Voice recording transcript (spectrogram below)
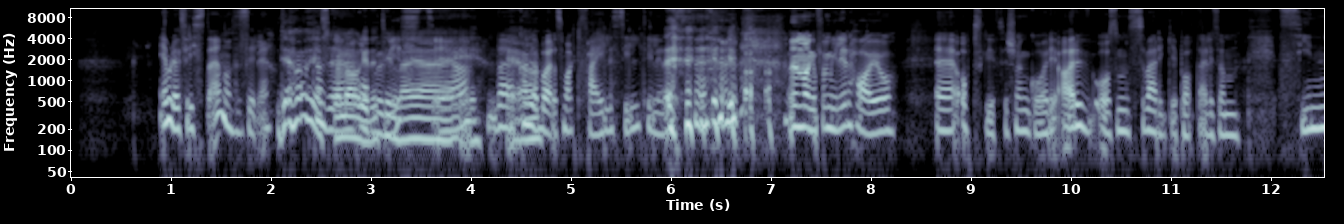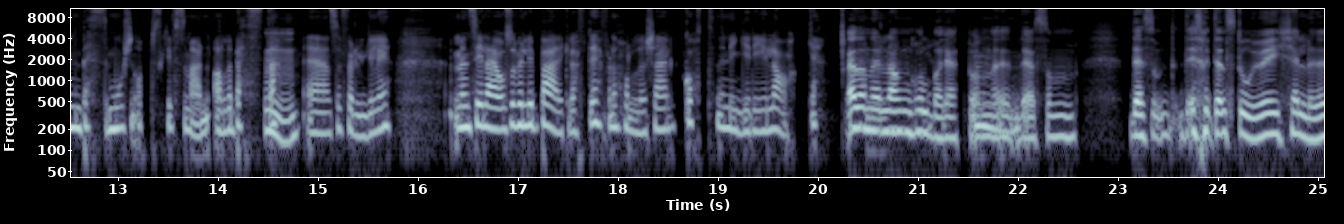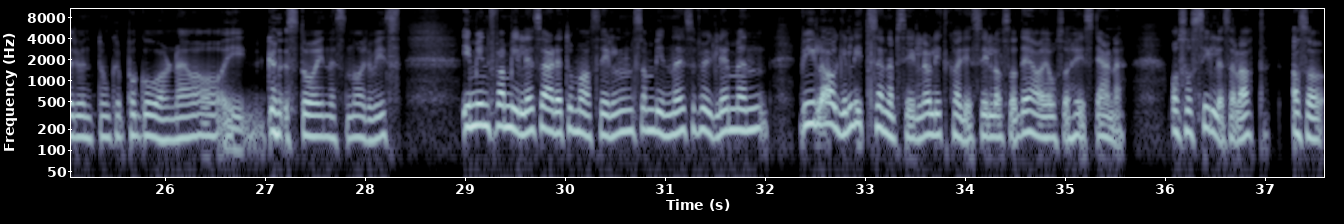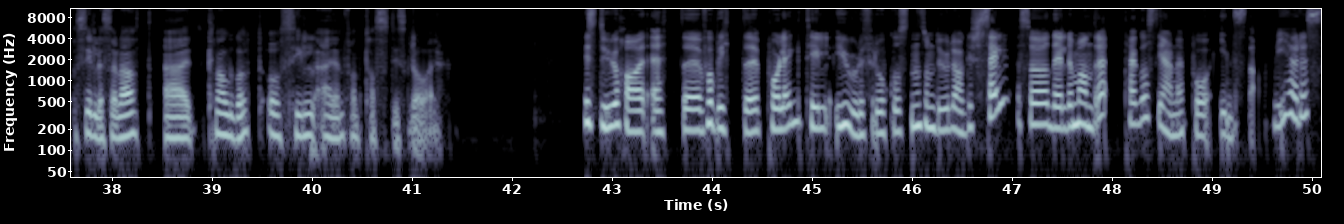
Jeg ble frista jeg nå, Cecilie. Ja, jeg Kanskje skal lage det til deg. Ja, det er ja. jeg bare har smakt feil sild tidligere. Men mange familier har jo eh, oppskrifter som går i arv, og som sverger på at det er liksom sin bestemors oppskrift som er den aller beste. Mm. Eh, selvfølgelig. Men sild er jo også veldig bærekraftig, for den holder seg godt. Den ligger i lake. Ja, den er lang holdbarhet på den. Mm. Det som, som det, Den sto jo i kjellere rundt om på gårdene og i, kunne stå i nesten årevis. I min familie så er det tomatsilden som vinner, selvfølgelig, men vi lager litt sennepsild og litt karrisild også, det har jo også høy stjerne. Og så sildesalat. Altså, sildesalat er knallgodt, og sild er en fantastisk råvare. Hvis du har et eh, favorittpålegg til julefrokosten som du lager selv, så del det med andre. Tagg oss gjerne på Insta. Vi høres!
